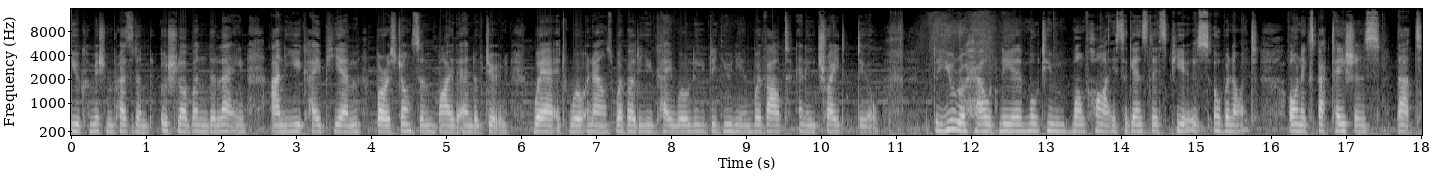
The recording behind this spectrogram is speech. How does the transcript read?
EU Commission President Ursula von der Leyen and UK PM Boris Johnson by the end of June, where it will announce whether the UK will leave the Union without any trade deal. The euro held near multi month highs against its peers overnight on expectations that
